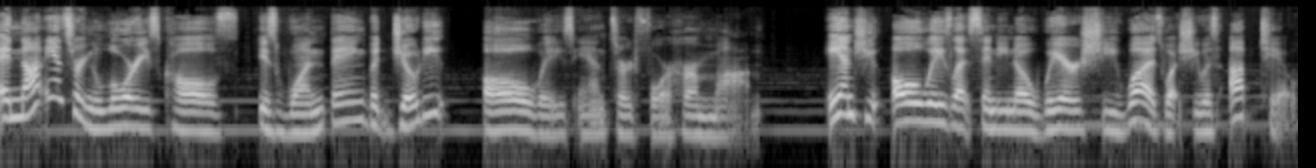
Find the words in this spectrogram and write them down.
And not answering Lori's calls is one thing, but Jodi always answered for her mom. And she always let Cindy know where she was, what she was up to.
